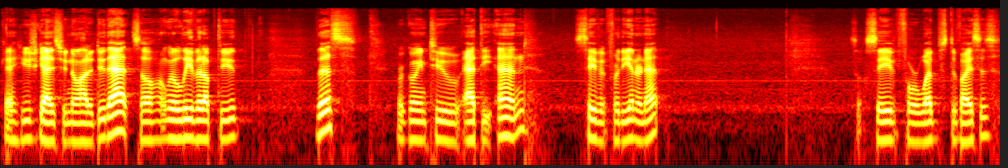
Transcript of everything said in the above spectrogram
Okay, you guys should know how to do that, so I'm going to leave it up to you. This we're going to, at the end, save it for the internet. So save for web devices.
